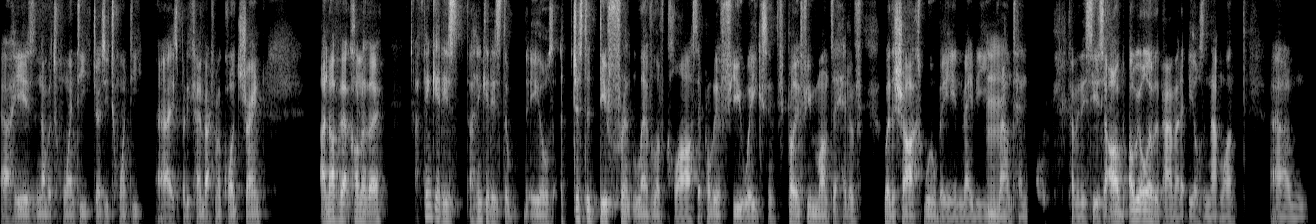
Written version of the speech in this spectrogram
Uh, he is number 20, jersey 20. Uh, he's, but he came back from a quad strain. Enough about Connor, though. I think it is. I think it is the, the Eels, just a different level of class. They're probably a few weeks and probably a few months ahead of where the Sharks will be in maybe Mm. round ten coming this year. So I'll, I'll be all over the Parramatta Eels in that one. Um,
